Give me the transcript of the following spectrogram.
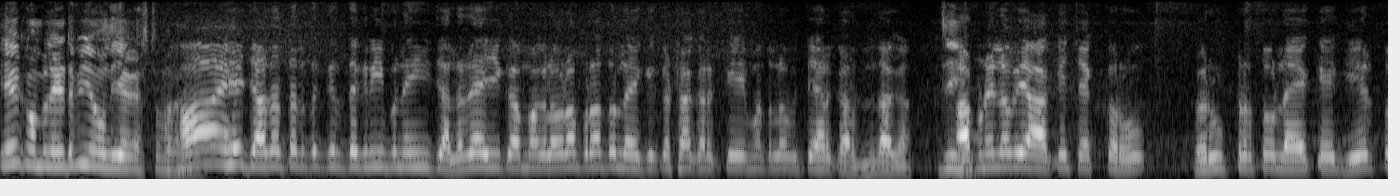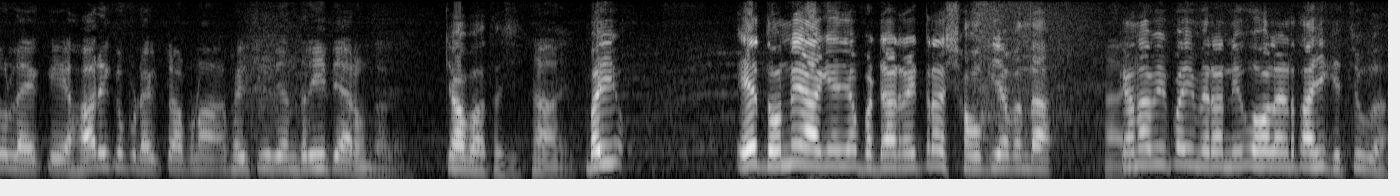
ਇਹ ਕੰਪਲੇਂਟ ਵੀ ਆਉਂਦੀ ਹੈ ਕਸਟਮਰ ਹਾਂ ਇਹ ਜ਼ਿਆਦਾਤਰ ਤਕ- ਤਕਰੀਬ ਨਹੀਂ ਚੱਲ ਰਿਹਾ ਜੀ ਕੰਮ ਅਗਲੌਰਾਂ ਪਰਾਂ ਤੋਂ ਲੈ ਕੇ ਇਕੱਠਾ ਕਰਕੇ ਮਤਲਬ ਤਿਆਰ ਕਰ ਦਿੰਦਾਗਾ। ਆਪਣੇ ਲਵੇ ਆ ਕੇ ਚੈੱਕ ਕਰੋ ਰੂਟਰ ਤੋਂ ਲੈ ਕੇ ਗੇਅਰ ਤੋਂ ਲੈ ਕੇ ਹਰ ਇੱਕ ਪ੍ਰੋਡਕਟ ਆਪਣਾ ਫੈਕਟਰੀ ਦੇ ਅੰਦਰ ਹੀ ਤਿਆਰ ਹੁੰਦਾਗਾ। ਕੀ ਬਾਤ ਹੈ ਜੀ। ਹਾਂ। ਬਾਈ ਇਹ ਦੋਨੇ ਆ ਗਏ ਜੋ ਵੱਡਾ ਡਾਇਰੈਕਟਰ ਸ਼ੌਂਕੀਆ ਬੰਦਾ। ਕਹਿੰਦਾ ਵੀ ਭਾਈ ਮੇਰਾ ਨਿਊ ਹਾਲੈਂਡ ਤਾਂ ਹੀ ਖਿੱਚੂਗਾ। ਹਾਂ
